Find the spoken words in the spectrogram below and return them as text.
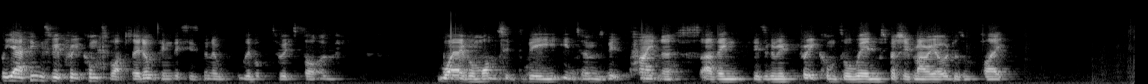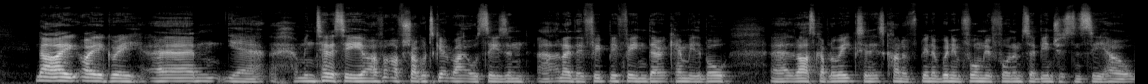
but yeah, I think this will be pretty comfortable. Actually, I don't think this is going to live up to its sort of what everyone wants it to be in terms of its tightness. I think this is going to be a pretty comfortable win, especially if Mario doesn't play. No, I, I agree. Um, yeah, I mean Tennessee, I've, I've struggled to get right all season. Uh, I know they've been feeding Derrick Henry the ball uh, the last couple of weeks, and it's kind of been a winning formula for them. So it'd be interesting to see how,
